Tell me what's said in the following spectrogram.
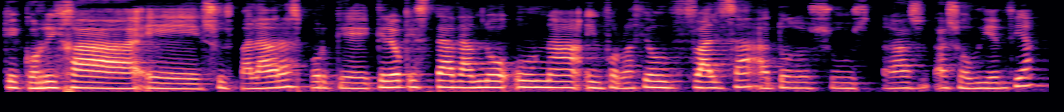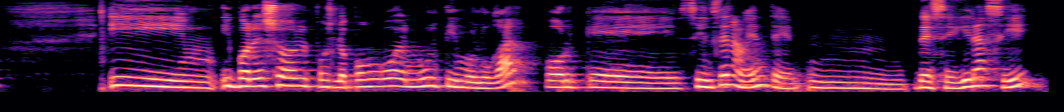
que corrija eh, sus palabras porque creo que está dando una información falsa a todos sus a, su audiencia y, por eso pues lo pongo en último lugar porque sinceramente mm, de seguir así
